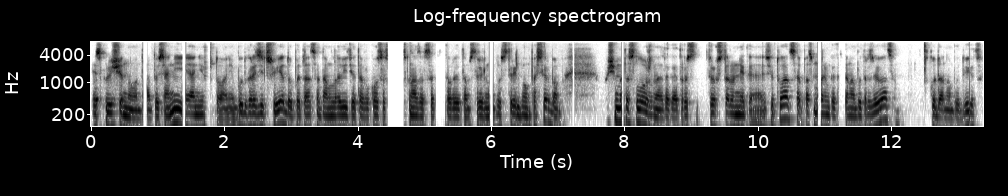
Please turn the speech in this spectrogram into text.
Исключено, да. То есть они, они что, они будут грозить шведу, пытаться там ловить этого косовского назовца, который там стрельнул стрельбом по сербам. В общем, это сложная такая трехсторонняя ситуация. Посмотрим, как она будет развиваться, куда она будет двигаться.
